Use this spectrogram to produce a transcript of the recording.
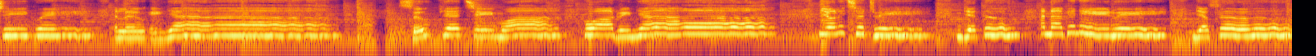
ချီခွေနှလုံးအိမ်များစုပ်ပြည့်ချီမွာဘွားတွေများမျောလချက်တွေပြတ်သုံးအနာဂတ်နေ့တွေမြောက်ဆုံး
